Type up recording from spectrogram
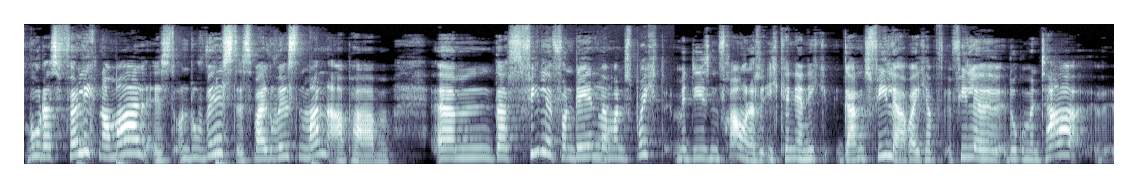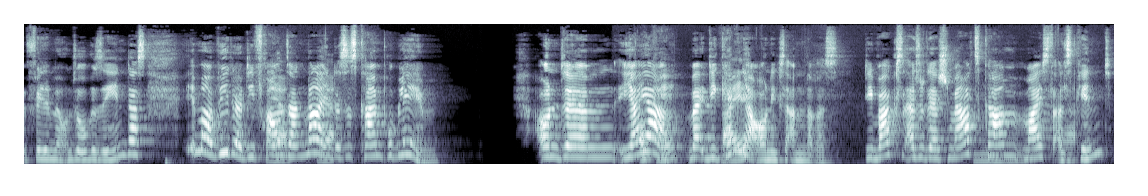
wo das völlig normal ist und du willst es, weil du willst einen Mann abhaben, ähm, dass viele von denen, Ja. wenn man spricht mit diesen Frauen, also ich kenne ja nicht ganz viele, aber ich habe viele Dokumentarfilme und so gesehen, dass immer wieder die Frauen Ja, sagen, nein, ja. das ist kein Problem. Und ähm, ja, ja, Okay, weil die kennen weil- ja auch nichts anderes. Die wachsen, also der Schmerz kam meist als ja. Kind.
